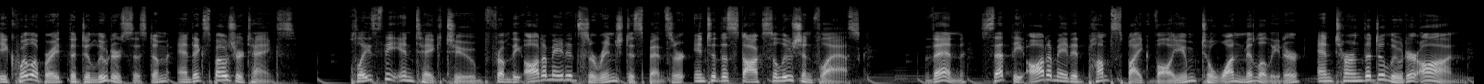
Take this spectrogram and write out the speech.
equilibrate the diluter system and exposure tanks. Place the intake tube from the automated syringe dispenser into the stock solution flask. Then, set the automated pump spike volume to 1 milliliter and turn the diluter on.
